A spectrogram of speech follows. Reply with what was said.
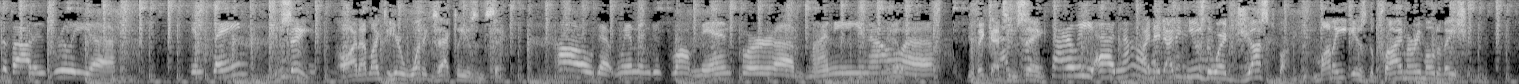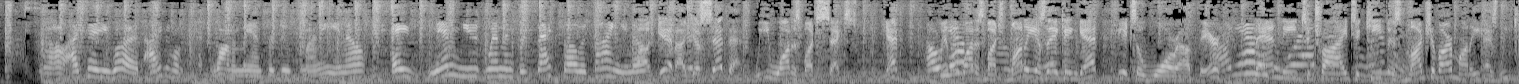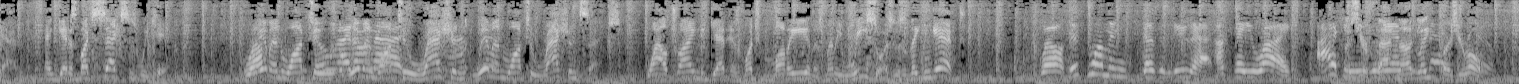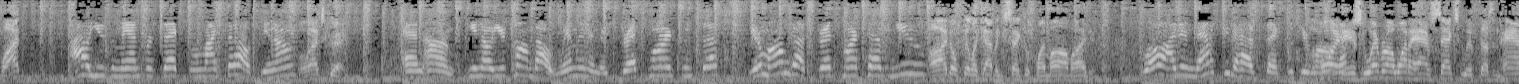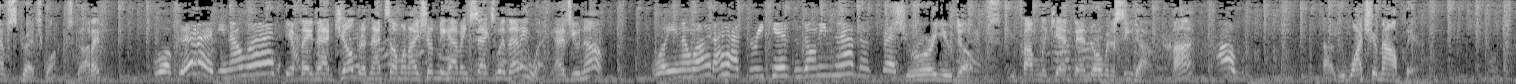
talk about is really uh, insane. Insane. All right, I'd like to hear what exactly is insane. Oh, that women just want men for uh, money, you know. Really? Uh, You think that's insane? entirely, uh, no. I, did, I didn't use the word just money. Money is the primary motivation. Well, I tell you what, I don't want a man for just money, you know. Hey, men use women for sex all the time, you know. Again, I just said that. We want as much sex as we can get. Oh, Women yeah. want as much money as they can get. It's a war out there. Oh, yeah, Men need to try to keep as much of our money as we can and get as much sex as we can. well, Women want to right women want to ration women want to ration sex while trying to get as much money and as many resources as they can get. Well, this woman doesn't do that. I'll tell you why. I Because you're fat and ugly? Because you're old. What? I'll use a man for sex for myself, you know? Well, that's great. And, um, you know, you're talking about women and their stretch marks and stuff. Your mom got stretch marks having you. I don't feel like having sex with my mom either. Well, I didn't ask you to have sex with your The mom. point That's- is, whoever I want to have sex with doesn't have stretch marks. Got it? Well, good. You know what? If they've had children, that's someone I shouldn't be having sex with anyway, as you know. Well, you know what? I have three kids and don't even have no stretch Sure you don't. You probably can't bend over to see down there, huh? Oh, Uh, you watch your mouth there.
